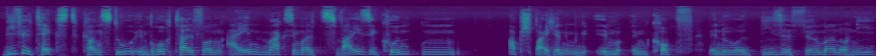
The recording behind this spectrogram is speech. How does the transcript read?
Wie viel Text kannst du im Bruchteil von ein, maximal zwei Sekunden abspeichern im, im, im Kopf, wenn du diese Firma noch nie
